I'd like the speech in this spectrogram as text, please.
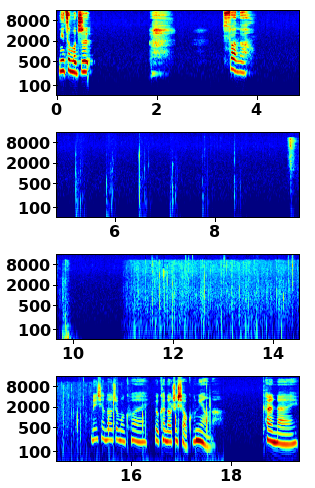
你怎么知？唉，算了。没想到这么快又看到这小姑娘了。看来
